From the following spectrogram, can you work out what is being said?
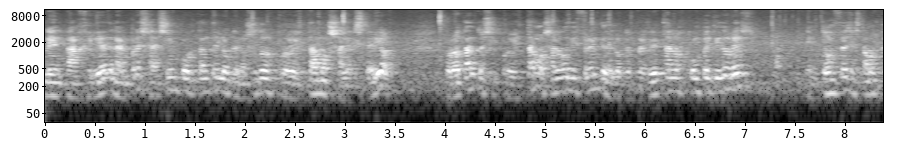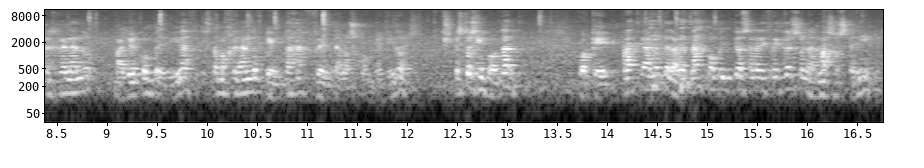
la intangibilidad de la empresa, es importante lo que nosotros proyectamos al exterior. Por lo tanto, si proyectamos algo diferente de lo que proyectan los competidores, entonces estamos generando mayor competitividad, estamos generando ventajas frente a los competidores. Esto es importante porque prácticamente las ventajas competitivas en la diferenciación son las más sostenibles.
